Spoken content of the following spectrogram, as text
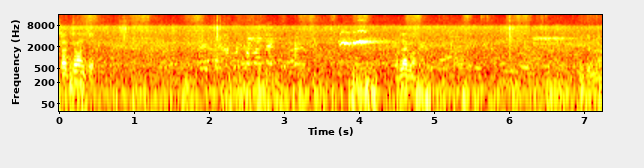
సార్ చూడండి సార్. ఎలాగా ఓకేనా?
